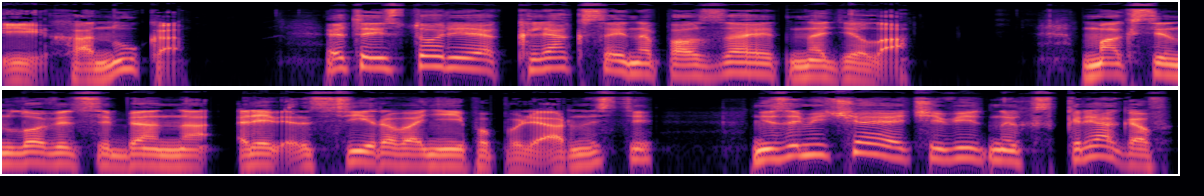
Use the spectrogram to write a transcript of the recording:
и Ханука, эта история кляксой наползает на дела. Максин ловит себя на реверсировании популярности, не замечая очевидных скрягов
